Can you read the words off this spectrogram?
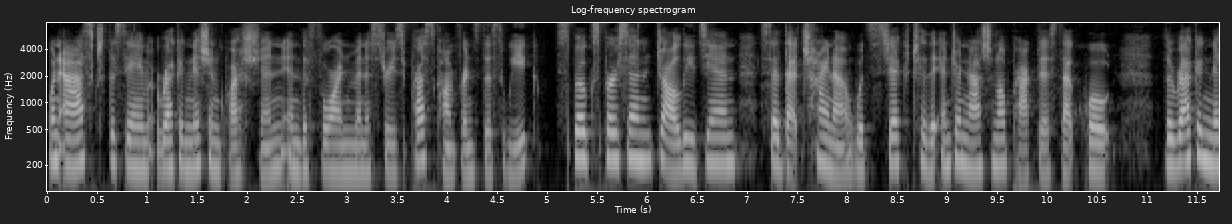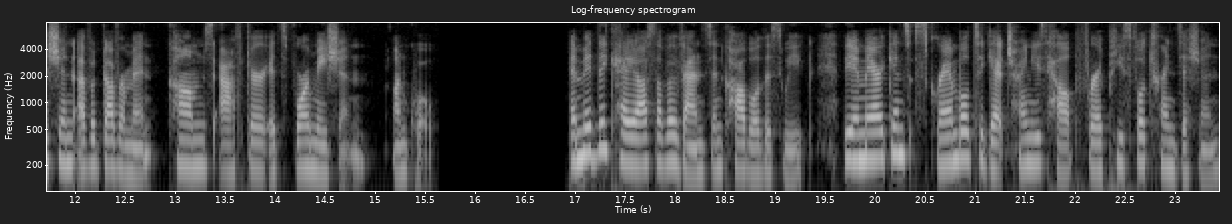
When asked the same recognition question in the Foreign Ministry's press conference this week, spokesperson Zhao Lijian said that China would stick to the international practice that, quote, the recognition of a government comes after its formation, unquote. Amid the chaos of events in Kabul this week, the Americans scrambled to get Chinese help for a peaceful transition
